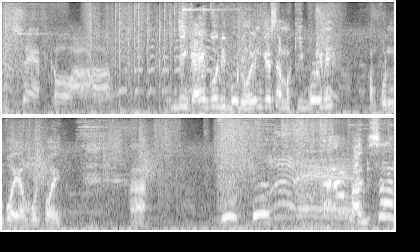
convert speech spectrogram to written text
Buset, kelas. Anjing kayak gua dibodohin guys sama Kiboy nih. Ampun boy, ampun boy. Ah. Ah, bangsat.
